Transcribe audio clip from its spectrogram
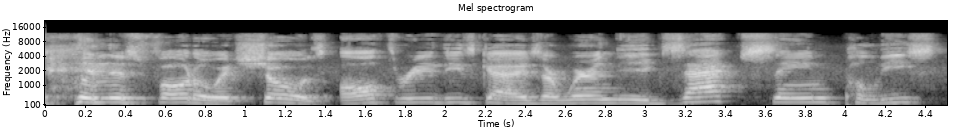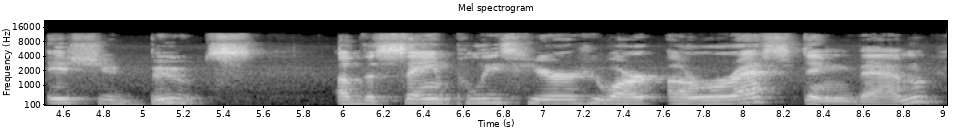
In this photo, it shows all three of these guys are wearing the exact same police issued boots of the same police here who are arresting them.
